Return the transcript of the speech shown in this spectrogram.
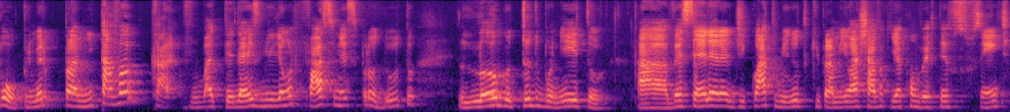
Pô, primeiro para mim tava, cara, vou bater 10 milhões fácil nesse produto. Logo, tudo bonito. A VCL era de 4 minutos, que para mim eu achava que ia converter o suficiente.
